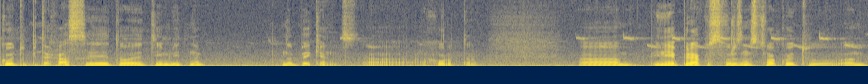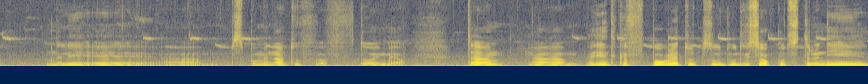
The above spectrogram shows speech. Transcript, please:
който питах аз, е, той е тим лид на, на бекенд а, хората. А, и не е пряко свързан с това, което а, нали, е а, споменато в, в този имейл. Та, а, един такъв поглед от, от, от високо отстрани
